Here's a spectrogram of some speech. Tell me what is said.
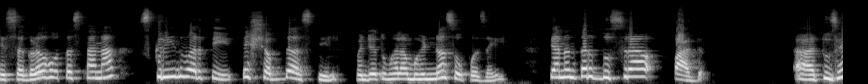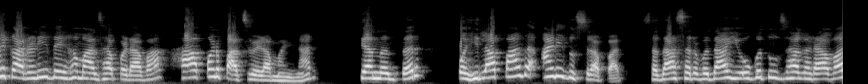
हे सगळं होत असताना स्क्रीनवरती ते शब्द असतील म्हणजे तुम्हाला म्हणणं सोपं जाईल. त्यानंतर दुसरा पाद तुझे कारणी देह माझा पडावा हा आपण पाच वेळा म्हणणार. त्यानंतर पहिला पाद आणि दुसरा पाद. सदा सर्वदा योग तुझा घडावा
